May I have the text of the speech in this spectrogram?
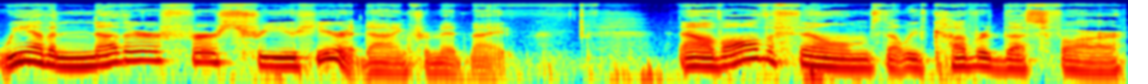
we have another first for you here at Dying for Midnight. Now, of all the films that we've covered thus far,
